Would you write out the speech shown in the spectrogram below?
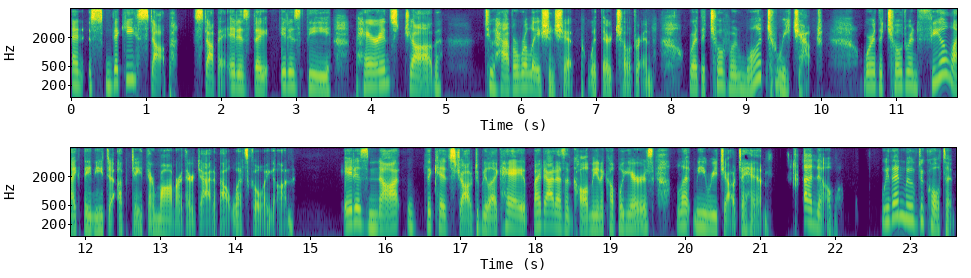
And Vicki, stop. Stop it. It is the it is the parents' job to have a relationship with their children where the children want to reach out, where the children feel like they need to update their mom or their dad about what's going on. It is not the kid's job to be like, hey, my dad hasn't called me in a couple years. Let me reach out to him. Uh, no. We then move to Colton.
